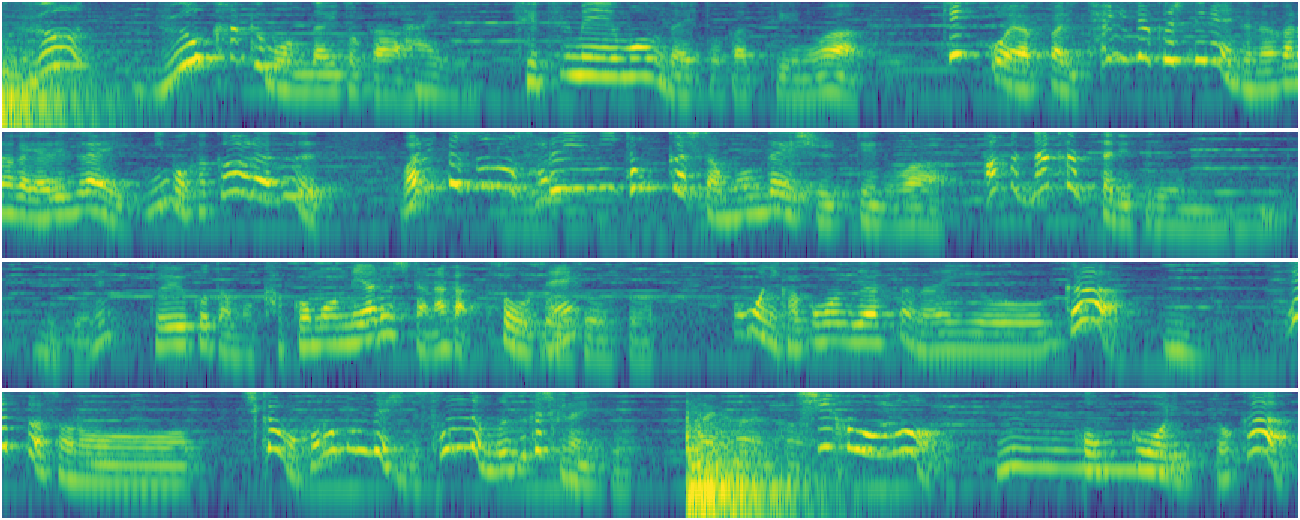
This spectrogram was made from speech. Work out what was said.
図を図を書く問題とか、はい。説明問題とかっていうのは結構やっぱり対策してないとなかなかやりづらいにもかかわらず割とそのそれに特化した問題集っていうのはあんまなかったりするんですよね。ということはもう過去問でやるしかなかったんですね。そうそう主に過去問でやってた内容がうん。やっぱそのしかもこの問題集ってそんな難しくないんですよ。はいはいはい。地方のうん。国公立とか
